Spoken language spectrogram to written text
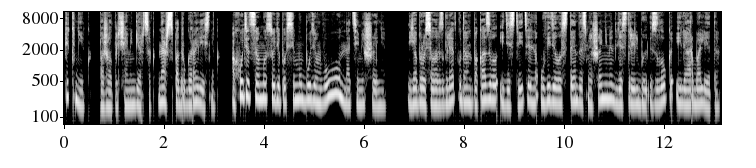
«Пикник», — пожал плечами герцог, наш с подругой ровесник. «Охотиться мы, судя по всему, будем вон на те мишени». Я бросила взгляд, куда он показывал, и действительно увидела стенды с мишенями для стрельбы из лука или арбалета.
